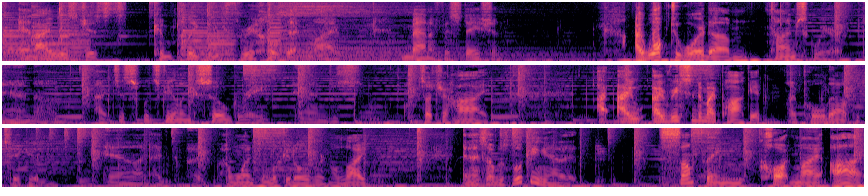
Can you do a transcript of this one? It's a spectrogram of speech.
and I was just completely thrilled at my manifestation. I walked toward um, Times Square, and um, I just was feeling so great and just such a high. I, I, I, reached into my pocket, I pulled out the ticket, and I, I, I wanted to look it over in the light. And as I was looking at it, something caught my eye,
